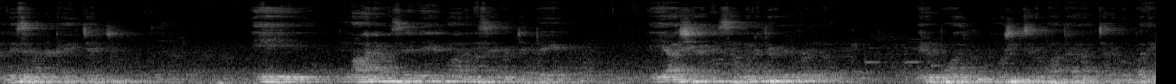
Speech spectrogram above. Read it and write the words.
అందిస్తున్నట్టు చర్చ్ ఈ మానవ సేవే మానవ సేవ అని చెప్పే ఈ ఆశయాన్ని సమున్నత నిలబడంలో మీరు పోషించిన పాత్ర చాలా గొప్పది.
